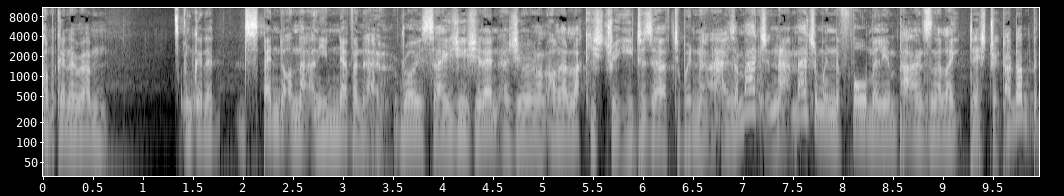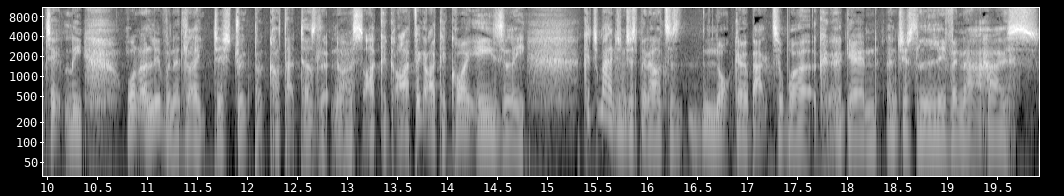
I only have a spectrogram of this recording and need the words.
I'm gonna um. I'm going to spend it on that, and you never know. Roy says you should enter you're on, on a lucky streak. You deserve to win that house. Imagine that. Imagine winning the four million pounds in the Lake District. I don't particularly want to live in a Lake District, but God, that does look nice. I could. I think I could quite easily. Could you imagine just being able to not go back to work again and just live in that house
